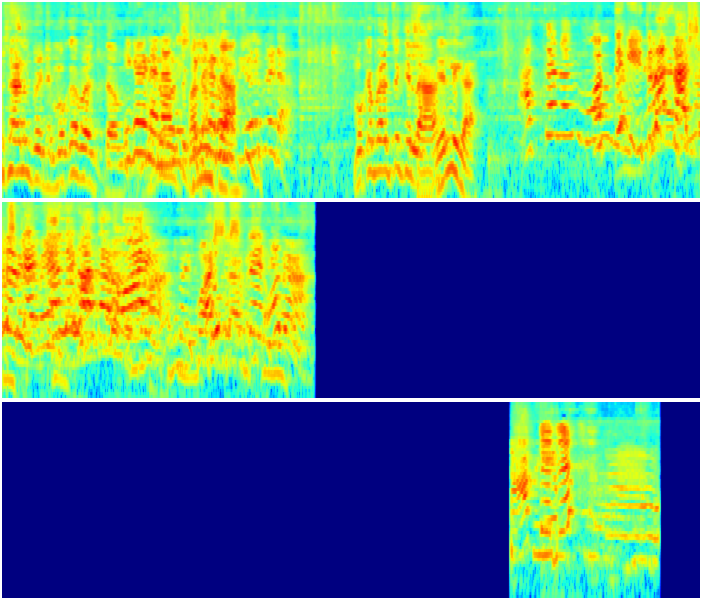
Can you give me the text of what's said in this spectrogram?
ಮುಖ ಬೆಳ್ತ ಈಗ ನಾನು ಮುಖ ಬೆಳಚಕ್ಕಿಲ್ಲ ಎಲ್ಲಿಗ? ಅಕ್ಕ ನನ್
